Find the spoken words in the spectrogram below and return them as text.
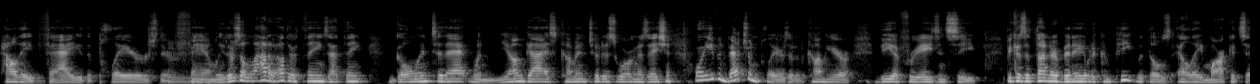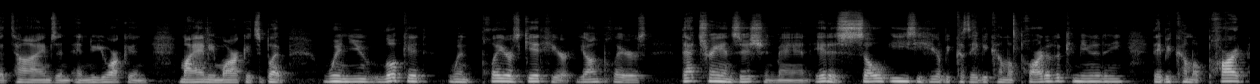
how they value the players, their Mhm. family. There's a lot of other things I think go into that when young guys come into this organization, or even veteran players that have come here via free agency, because the Thunder have been able to compete with those LA markets at times and, and New York and Miami markets. But when you look at when players get here, young players, that transition, man, it is so easy here because they become a part of the community. They become a part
